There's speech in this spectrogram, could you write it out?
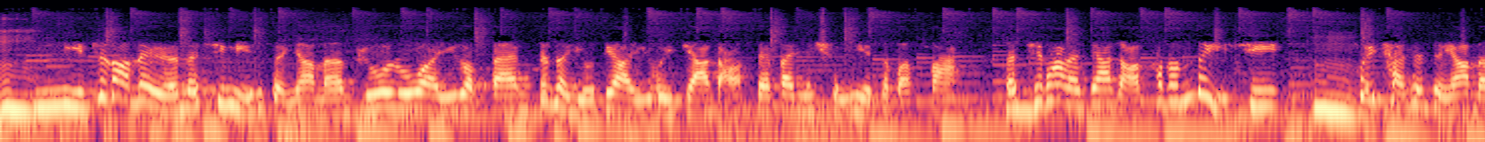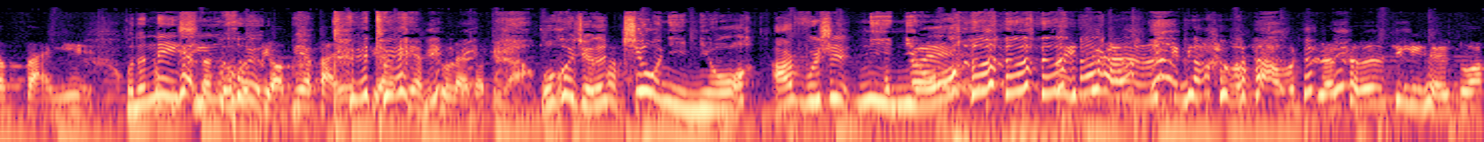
嗯，你知道那人的心理是怎样的？比如，如果一个班真的有这样一位家长在班级群里这么发，那其他的家长他的内心，嗯，会产生怎样的反应？我的内心会表面反应表现出来的？我会觉得就你牛，而不是你牛。对，虽然心里竖个大拇指，可能心里可以说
